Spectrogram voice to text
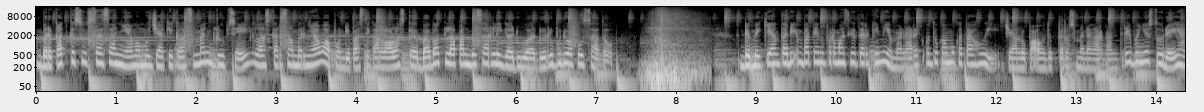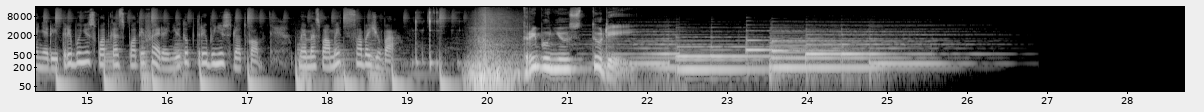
Berkat kesuksesannya memuncaki klasemen grup C, Laskar Sambernyawa pun dipastikan lolos ke babak 8 besar Liga 2 2021. Demikian tadi empat informasi terkini yang menarik untuk kamu ketahui. Jangan lupa untuk terus mendengarkan Tribun News Today hanya di Tribun News Podcast Spotify dan YouTube tribunnews.com. Memes pamit, sampai jumpa. Tribun News Today.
